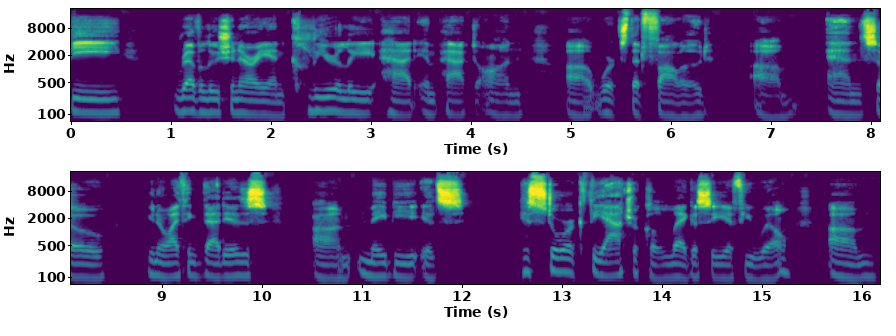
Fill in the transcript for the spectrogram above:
be revolutionary and clearly had impact on uh, works that followed. Um, and so, you know, I think that is um, maybe its historic theatrical legacy, if you will. Um,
